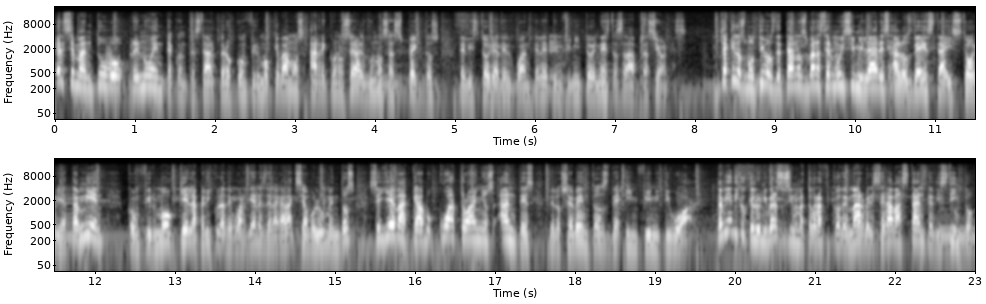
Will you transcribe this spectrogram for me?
Él se mantuvo renuente a contestar, pero confirmó que vamos a reconocer algunos aspectos de la historia del guantelete infinito en estas adaptaciones ya que los motivos de Thanos van a ser muy similares a los de esta historia. También confirmó que la película de Guardianes de la Galaxia Volumen 2 se lleva a cabo cuatro años antes de los eventos de Infinity War. También dijo que el universo cinematográfico de Marvel será bastante distinto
